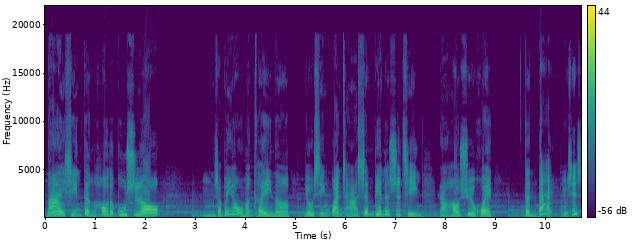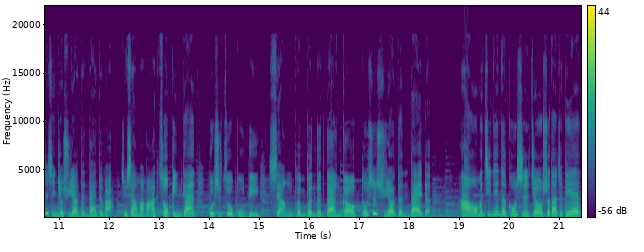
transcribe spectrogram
耐心等候的故事哦。嗯，小朋友，我们可以呢，留心观察身边的事情，然后学会等待。有些事情就需要等待，对吧？就像妈妈做饼干或是做布丁，香喷喷的蛋糕都是需要等待的。好，我们今天的故事就说到这边。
